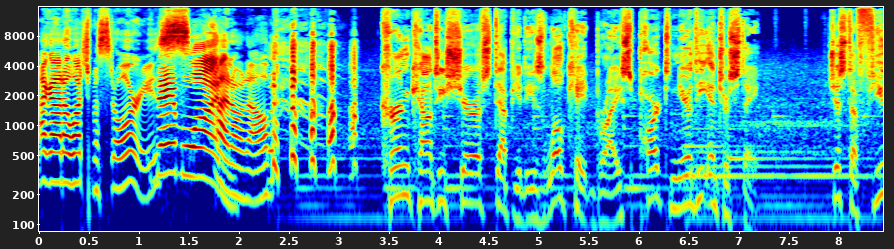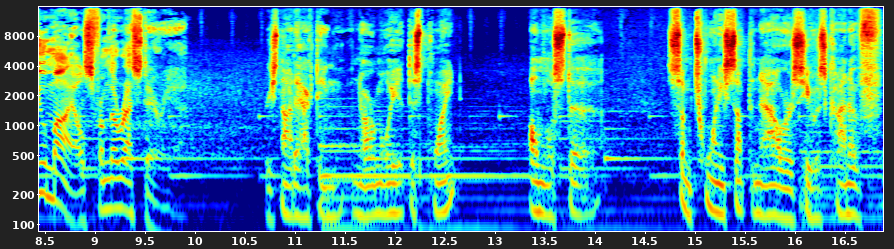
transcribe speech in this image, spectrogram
I gotta watch my stories. Name one. I don't know. Kern County Sheriff's deputies locate Bryce parked near the interstate, just a few miles from the rest area. He's not acting normally at this point. Almost uh, some 20 something hours, he was kind of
